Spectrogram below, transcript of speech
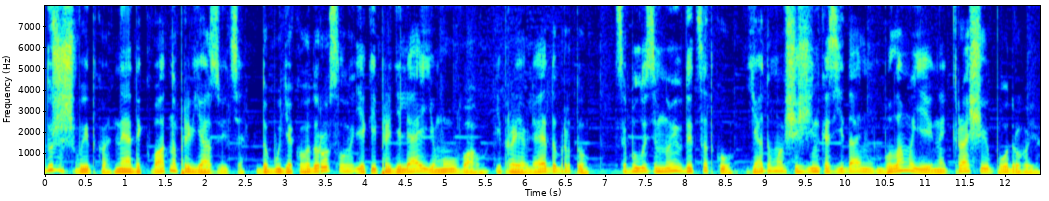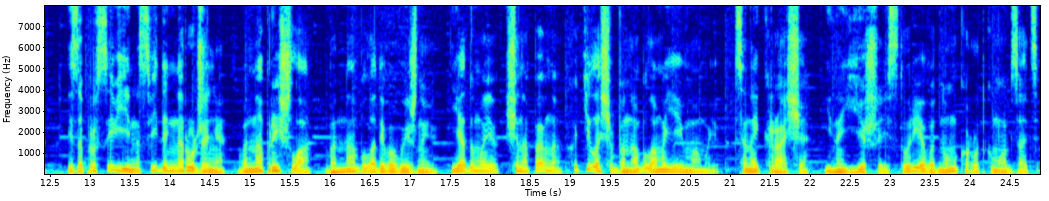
Дуже швидко, неадекватно прив'язується до будь-якого дорослого, який приділяє йому увагу і проявляє доброту. Це було зі мною в дитсадку. Я думав, що жінка з їдальні була моєю найкращою подругою і запросив її на свій день народження. Вона прийшла, вона була дивовижною. Я думаю, що напевно хотіла, щоб вона була моєю мамою. Це найкраща і найгірша історія в одному короткому абзаці.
